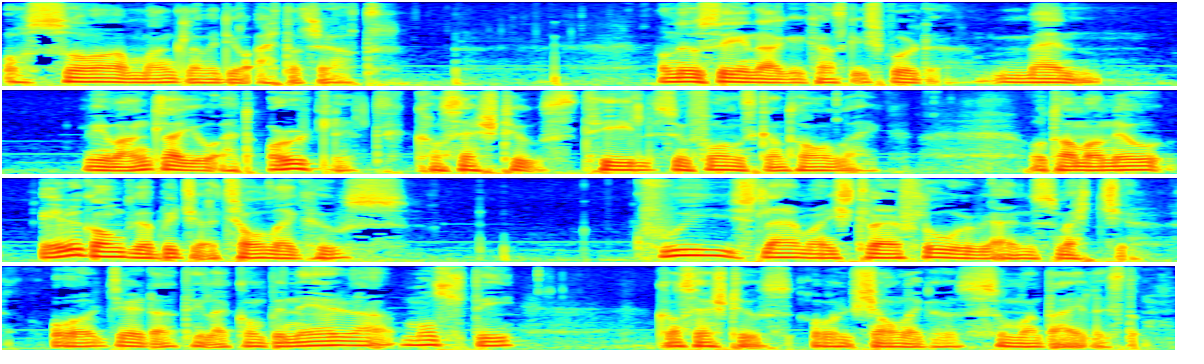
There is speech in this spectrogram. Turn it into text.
og så manglar vi det jo att trett. Og nu sier jeg kanskje ikke på men vi manglar jo et ordentligt konserthus til symfonisk antonleik. Og tar man nu, er det gång vi har bygget et tjåleikhus, hvor slår man ikke tverflor ved en smetje, og gjør det til å kombinere multi-konserthus og tjåleikhus som man deilig om.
